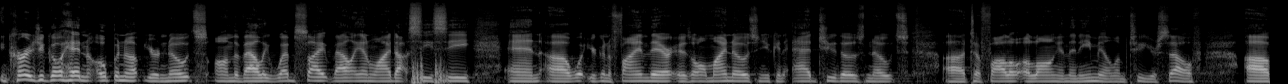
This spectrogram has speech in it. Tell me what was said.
encourage you go ahead and open up your notes on the Valley website, valleyny.cc, and uh, what you're going to find there is all my notes, and you can add to those notes uh, to follow along and then email them to yourself. Uh,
